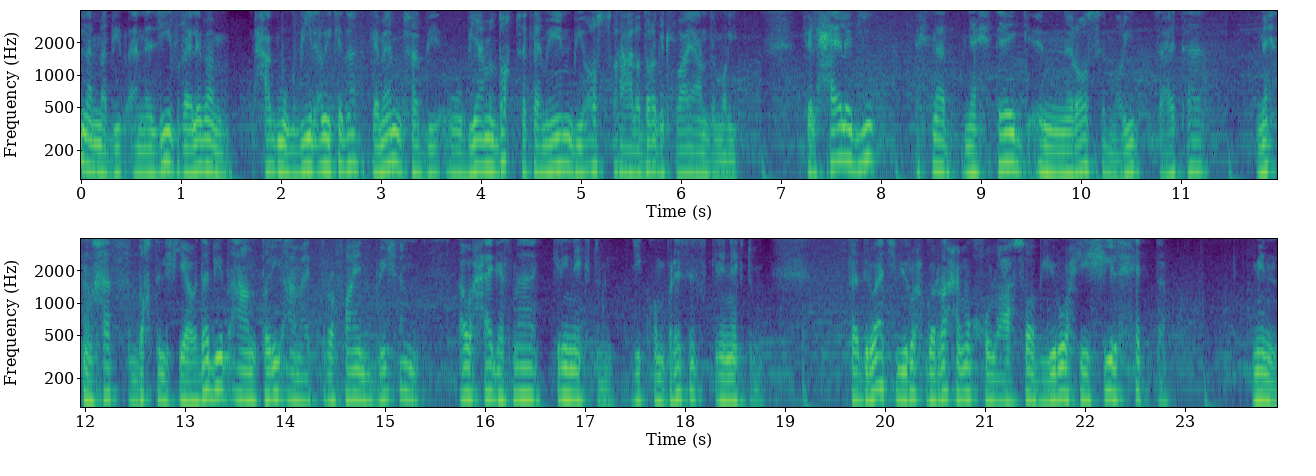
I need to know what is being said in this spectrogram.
لما بيبقى النزيف غالبا حجمه كبير قوي كده كمان فبي وبيعمل ضغط فكمان بيأثر على درجة الوعي عند المريض. في الحالة دي إحنا بنحتاج إن رأس المريض ساعتها إن إحنا نخفف الضغط اللي فيها وده بيبقى عن طريق عملية trephine operation أو حاجة اسمها craniectomy decompressive craniectomy فدلوقتي بيروح جراح المخ والأعصاب يروح يشيل حتة من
